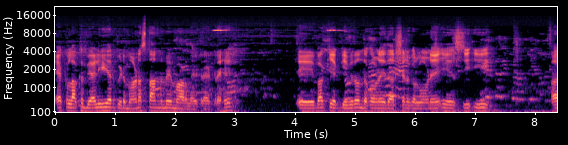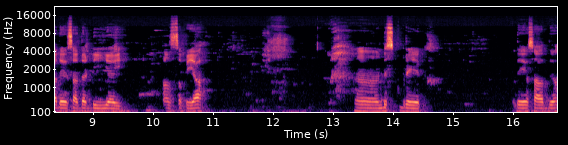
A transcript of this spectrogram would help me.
1 ਲੱਖ 42000 ਰੁਪਏ ਡਿਮਾਂਡ ਆ 97 ਮਾਡਲ ਹੈ ਟਰੈਕਟਰ ਇਹ। ਤੇ ਬਾਕੀ ਅੱਗੇ ਵੀ ਤੁਹਾਨੂੰ ਦਿਖਾਉਣੇ, ਦਰਸ਼ਨ ਕਰਵਾਉਣੇ ਏ ਸੀ ਈ ਆ ਦੇ ਸਕਦਾ ਡੀ ਆਈ 550 ਡਿਸਕ ਬ੍ਰੇਕ ਦੇਖ ਸਕਦੇ ਹੋ,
